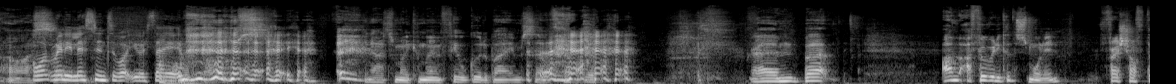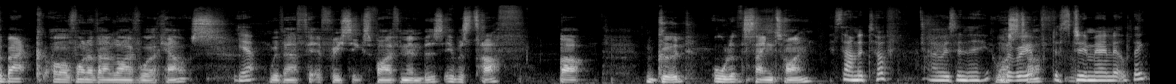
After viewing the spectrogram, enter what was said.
Oh, I wasn't really listening to what you were saying. yeah. You know how to make a man feel good about himself. um, but I'm, I feel really good this morning. Fresh off the back of one of our live workouts Yeah. with our Fitter 365 members. It was tough, but good all at the same time. It sounded tough. I was in the was other room tough. just doing my own little thing.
